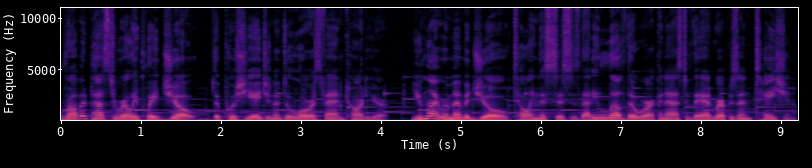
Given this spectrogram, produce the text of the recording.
Robert Pastorelli played Joe, the pushy agent of Deloris Van Cartier. You might remember Joe telling the sisters that he loved their work and asked if they had representation,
